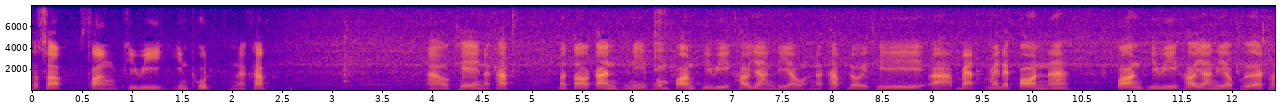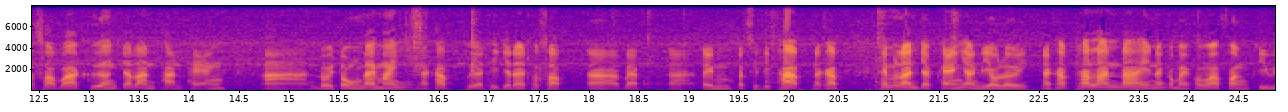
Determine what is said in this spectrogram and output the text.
ทดสอบฝั่ง PV input นะครับอ่าโอเคนะครับ มาต่อกันทีนี้ผมป้อน PV เข้าอย่างเดียวนะครับ โดยที่แบตไม่ได้ป้อนนะ ป้อน PV เข้าอย่างเดียวเพื่อทดสอบว่าเครื่องจะรันผ่านแผง โดยตรงได้ไหมนะครับ เพื่อที่จะได้ทดสอบอแบบเต็มประสิทธิภาพนะครับ ให้มันรันจากแผงอย่างเดียวเลยนะครับ ถ้ารันได้นั่นก็หมายความว่าฝั่ง PV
